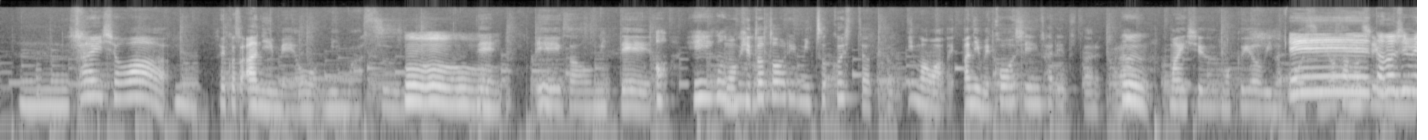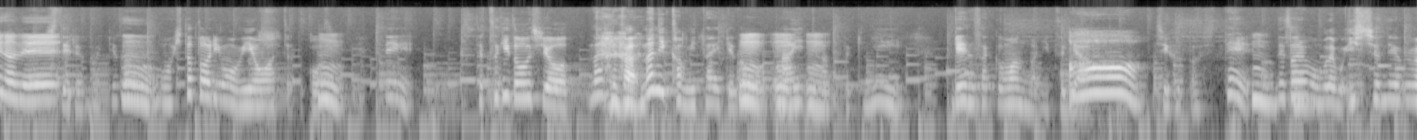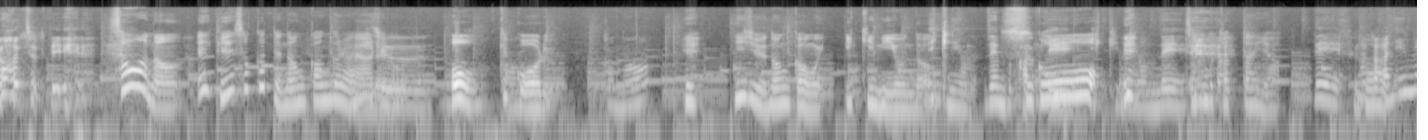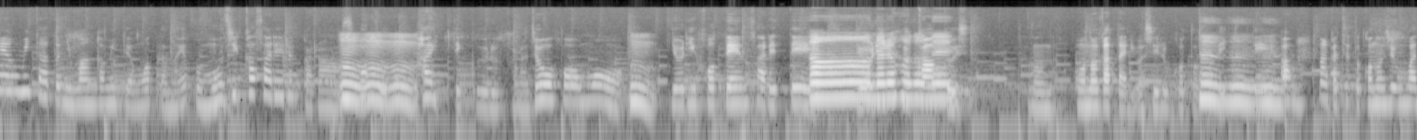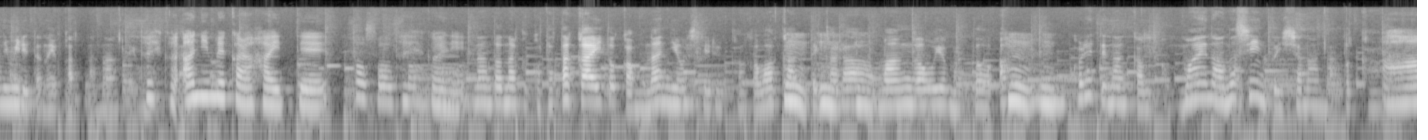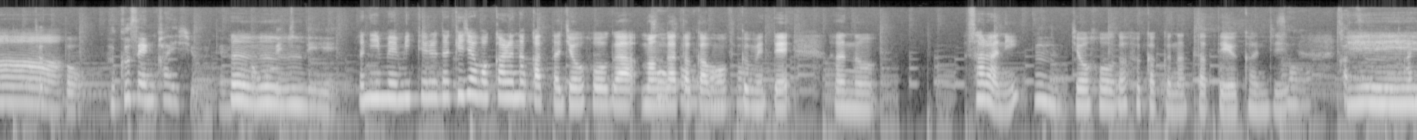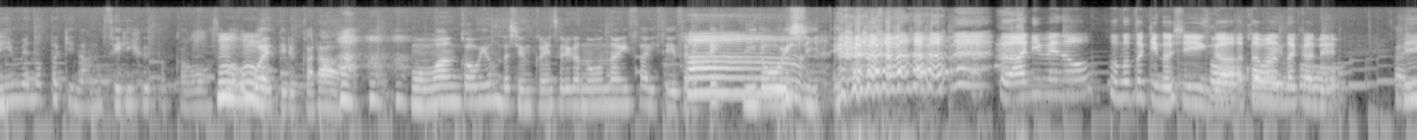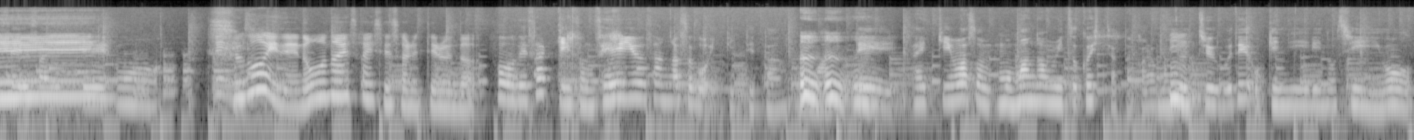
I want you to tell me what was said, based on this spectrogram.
最初はうん、それこそアニメを見ます、うんうんうんで映画を見てあ映画も。う一通り見尽くしちゃった。今はアニメ更新されてたから、うん。毎週木曜日の更えー、新を楽しみに楽してるんだけど、うん。もう一通りもう見終わっちゃった。更新、うん。でじゃあ次どうしよう。何か 何か見たいけどうんうん。ないってなった時に原作漫画に次はシフトして、うん。でそれもでも一瞬で読み終わっちゃって。そうなん？え原作って何巻ぐらいあるの？20お結構ある。かな？え二十何巻を一気に読んだ？一気に読んだ。全部買すって一気に読んで。全部買ったんや。でなんかアニメを見た後に漫画見て思ったのはやっぱ文字化されるからすうんごうんうん。く入ってくるから情報もうん。より補填されてよりあーなるほど深ね。く物語を知ることができて、うんうんうんあなんかちょっとこの順番に見れたのよかったなって確かにアニメから入ってそうそうそう。確かに。なんとなくこう戦いとかも何をしてるかが分かってから、うんうんうん漫画を読むとあ、うんうん。これってなんか前のあのシーンと一緒なんだとかちょっと伏線回収みたいなこともできて、うんうんアニメ見てるだけじゃ分からなかった情報が漫画とかも含めてあのさらにうん。情報が深くなったっていう感じ。そう。かつ、へー。アニメの時のあのセリフとかをすごい覚えてるから、ああもう漫画を読んだ瞬間にそれが脳内再生されて二度美味しいってあ アニメのその時のシーンが頭の中で。再生されて、へーごいね脳内再生されてるんだ。そうでさっきその声優さんがすごいって言ってたのもあって、うんうんう最近はそのもう漫画も見尽くしちゃったからもううん。YouTube でお気に入りのシーンを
